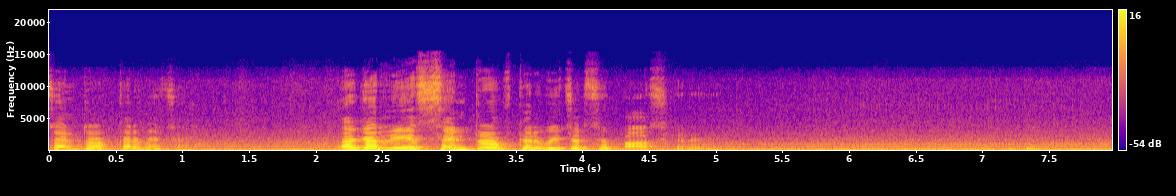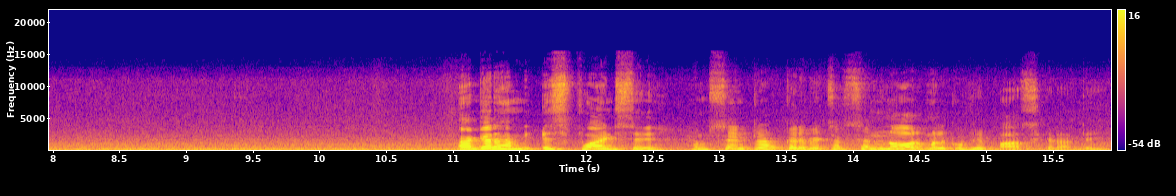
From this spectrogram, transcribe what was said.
center of curvature. अगर रे सेंटर ऑफ़ कर्वेचर से पास करे, अगर हम इस पॉइंट से, हम सेंटर ऑफ़ कर्वेचर से नॉर्मल को भी पास कराते हैं,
